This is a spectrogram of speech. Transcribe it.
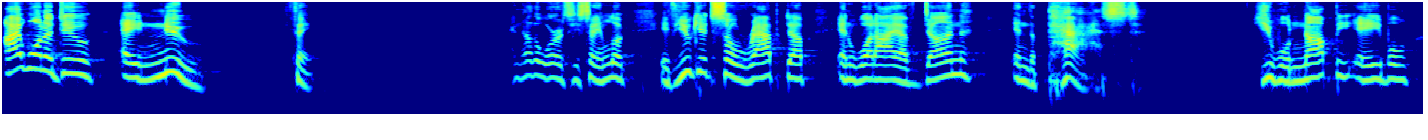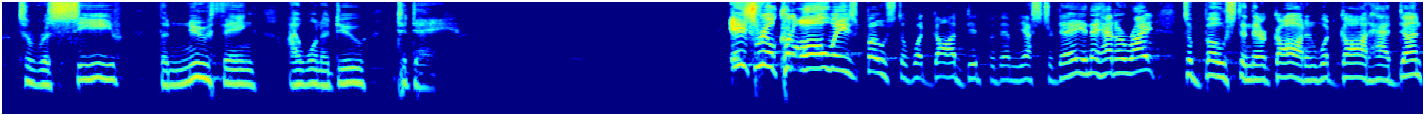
I want to do a new thing. In other words, he's saying, look, if you get so wrapped up in what I have done in the past, you will not be able to receive the new thing I want to do today. Israel could always boast of what God did for them yesterday, and they had a right to boast in their God and what God had done.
